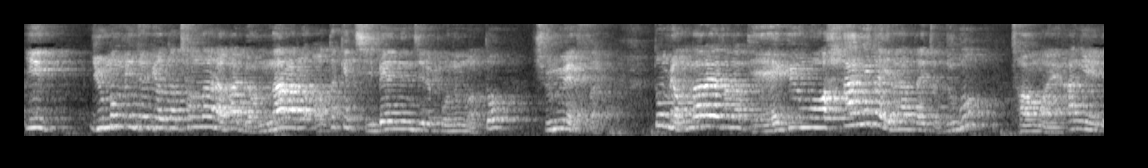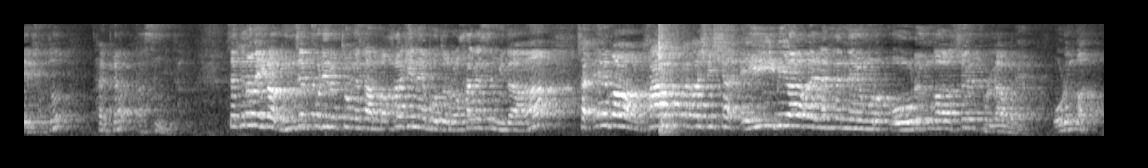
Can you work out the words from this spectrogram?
이 유목민족이었던 청나라가 명나라를 어떻게 지배했는지를 보는 것도 중요했어요. 또 명나라에서는 대규모 항해가 일어났다 했죠. 누구? 정화의 항해에 대해서도 살펴봤습니다. 자 그러면 이거 문제풀이를 통해서 한번 확인해 보도록 하겠습니다. 자, 1번 강국가가 실시한 AB와 관련된 내용으로 옳은 것을 골라보래요. 옳은 것.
